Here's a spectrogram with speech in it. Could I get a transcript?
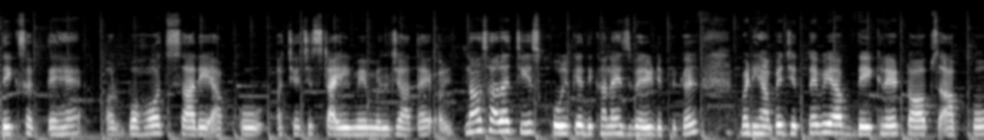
देख सकते हैं और बहुत सारे आपको अच्छे अच्छे स्टाइल में मिल जाता है और इतना सारा चीज़ खोल के दिखाना इज़ वेरी डिफ़िकल्ट बट यहाँ पे जितने भी आप देख रहे हैं टॉप्स आपको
